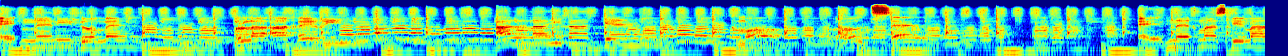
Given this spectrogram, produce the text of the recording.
אינני דומה לאחרים. עלייך אגן כמו עוצר אינך מסכימה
